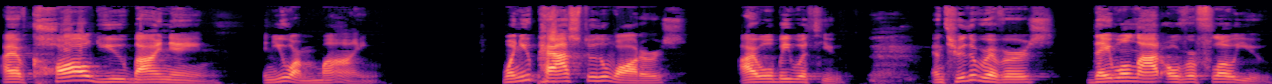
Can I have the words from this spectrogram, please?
I have called you by name, and you are mine. When you pass through the waters, I will be with you, and through the rivers, they will not overflow you.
